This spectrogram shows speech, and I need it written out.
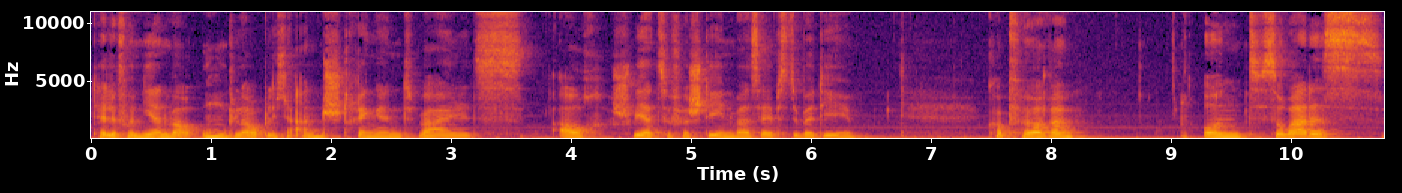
Telefonieren war unglaublich anstrengend, weil es auch schwer zu verstehen war, selbst über die Kopfhörer. Und so war das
